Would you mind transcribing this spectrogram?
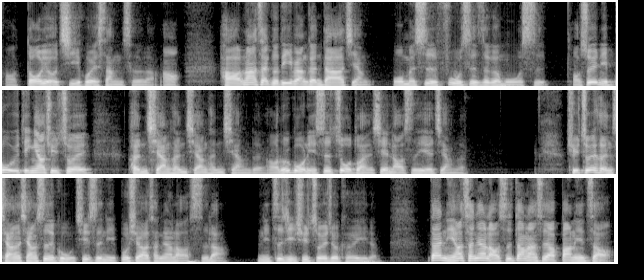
哦，都有机会上车了，哦，好，那这个地方跟大家讲，我们是复制这个模式。哦，所以你不一定要去追很强、很强、很强的啊。如果你是做短线，老师也讲了，去追很强的强势股，其实你不需要参加老师啦，你自己去追就可以了。但你要参加老师，当然是要帮你找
